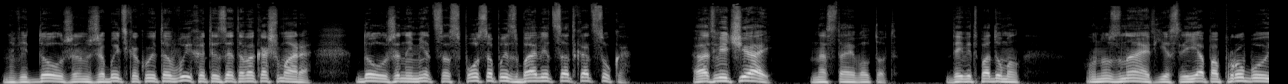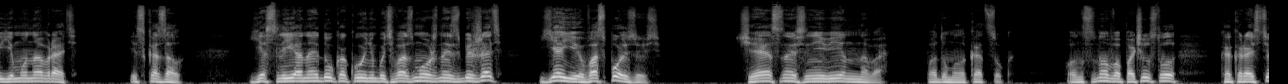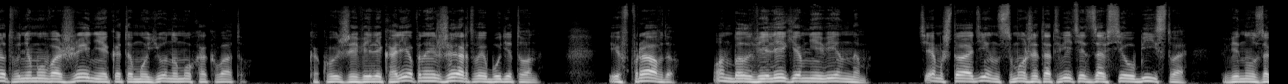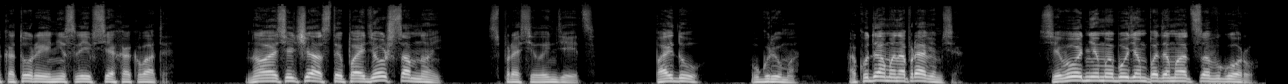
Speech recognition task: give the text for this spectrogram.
Но ведь должен же быть какой-то выход из этого кошмара. Должен иметься способ избавиться от Кацука. «Отвечай!» — настаивал тот. Дэвид подумал, он узнает, если я попробую ему наврать. И сказал, если я найду какую-нибудь возможность сбежать, я ею воспользуюсь. «Честность невинного», — подумал Кацук. Он снова почувствовал, как растет в нем уважение к этому юному Хаквату. Какой же великолепной жертвой будет он! И вправду, он был великим невинным, тем, что один сможет ответить за все убийства, вину за которые несли все Хакваты. «Ну а сейчас ты пойдешь со мной?» — спросил индеец. «Пойду», — угрюмо. «А куда мы направимся?» «Сегодня мы будем подниматься в гору.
